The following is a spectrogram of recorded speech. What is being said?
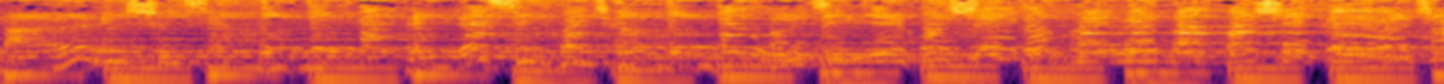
马儿铃声响，人人喜欢唱。今夜多快乐，把歌唱。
